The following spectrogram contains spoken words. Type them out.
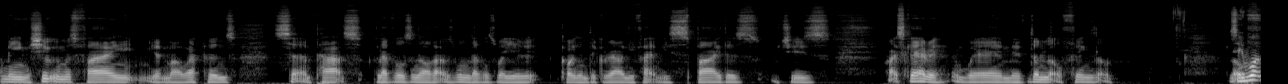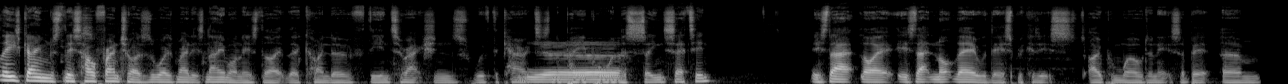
I mean, shooting was fine. You had more weapons, certain parts, levels, and all that. Was one levels where you're going underground, you're fighting these spiders, which is quite scary. And when they've done little things, little. See what these games, this whole franchise has always made its name on is like the kind of the interactions with the characters and the people and the scene setting. Is that like is that not there with this because it's open world and it's a bit um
